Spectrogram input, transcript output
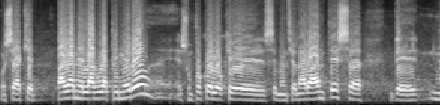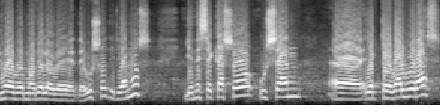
o sea que pagan el agua primero, eh, es un poco lo que se mencionaba antes uh, de nuevo modelo de, uso, diríamos, y en ese caso usan uh, electroválvulas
